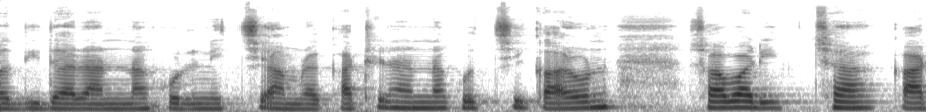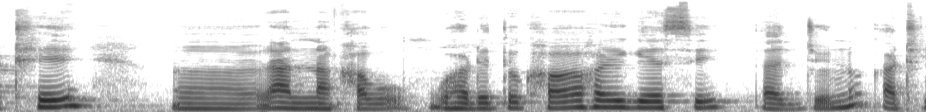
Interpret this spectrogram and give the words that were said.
আর দিদা রান্না করে নিচ্ছে, আমরা কাঠে রান্না করছি কারণ সবার ইচ্ছা কাঠে রান্না খাব। ঘরে তো খাওয়া হয়ে গেছে, তার জন্য কাঠে।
